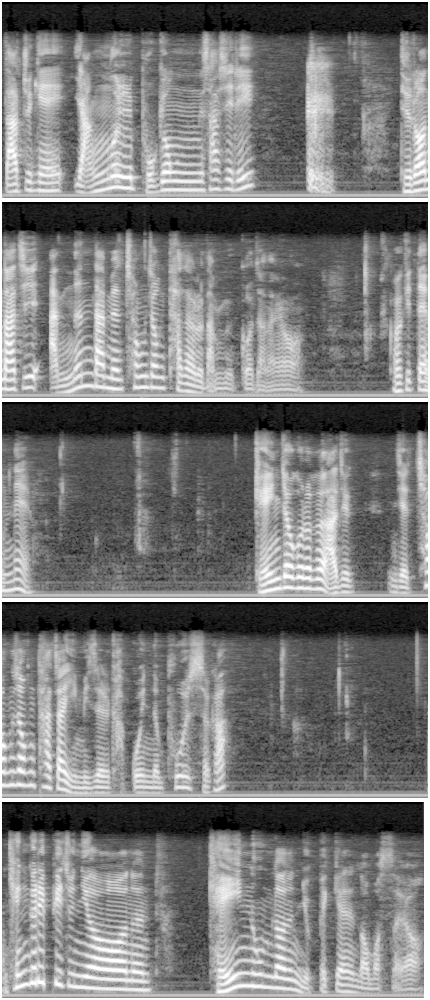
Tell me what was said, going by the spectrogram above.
나중에 약물 복용 사실이 드러나지 않는다면 청정 타자로 남을 거잖아요. 그렇기 때문에 개인적으로는 아직 이제 청정 타자 이미지를 갖고 있는 푸울스가 켄 그리피 주니어는 개인 홈런은 600개는 넘었어요.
